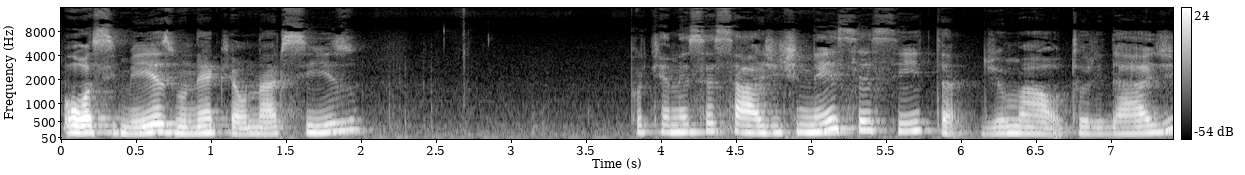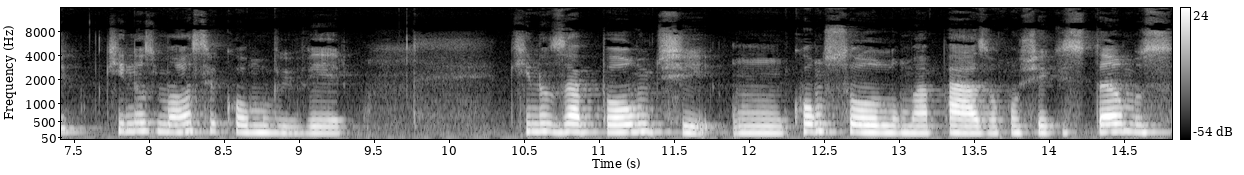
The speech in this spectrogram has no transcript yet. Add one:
Ou a si mesmo, né? Que é o narciso. Porque é necessário, a gente necessita de uma autoridade que nos mostre como viver, que nos aponte um consolo, uma paz, um conchego que estamos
